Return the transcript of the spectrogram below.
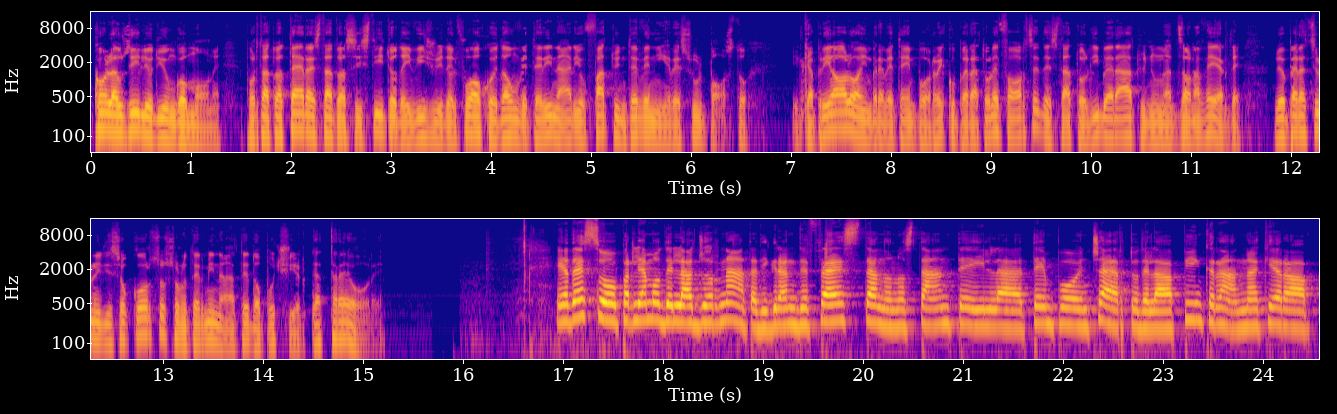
con l'ausilio di un gommone. Portato a terra è stato assistito dai vigili del fuoco e da un veterinario fatto intervenire sul posto. Il capriolo ha in breve tempo recuperato le forze ed è stato liberato in una zona verde. Le operazioni di soccorso sono terminate dopo circa tre ore. E adesso parliamo della giornata di grande festa nonostante il tempo incerto della Pink Run che, era,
